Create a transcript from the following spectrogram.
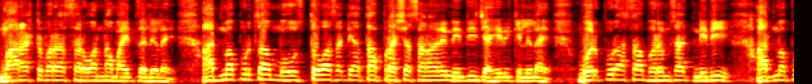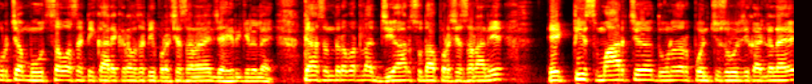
महाराष्ट्रभरात सर्वांना माहीत झालेलं आहे. आदमापूरचा महोत्सवासाठी आता प्रशासनाने निधी जाहीर केलेला आहे. भरपूर असा भरमसाठ निधी आदमापूरच्या महोत्सवासाठी कार्यक्रमासाठी प्रशासनाने जाहीर केलेला आहे. त्या संदर्भातला जी आर सुद्धा प्रशासनाने एकतीस मार्च दोन हजार पंचवीस रोजी काढलेला आहे.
